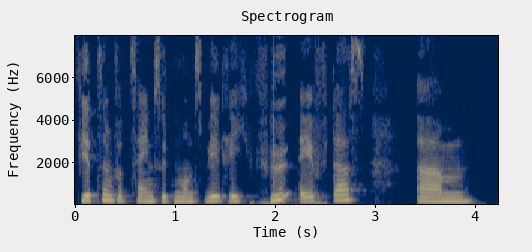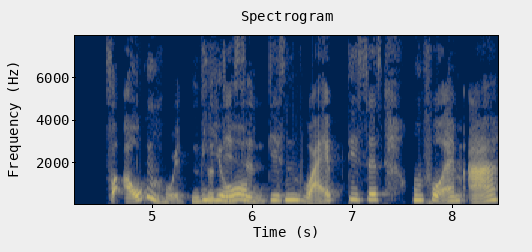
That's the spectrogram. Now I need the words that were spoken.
14 von 10 sollten wir uns wirklich viel öfters ähm, vor Augen halten. So Ja. diese, diesen Vibe, dieses und vor allem auch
